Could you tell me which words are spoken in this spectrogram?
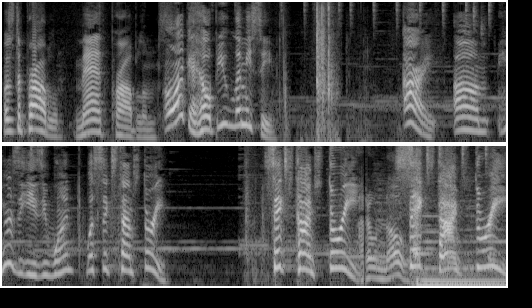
What's the problem? Math problems. Oh, I can help you. Let me see. All right. Um, here's the easy one. What's six times three? Six times three. I don't know. Six times three.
